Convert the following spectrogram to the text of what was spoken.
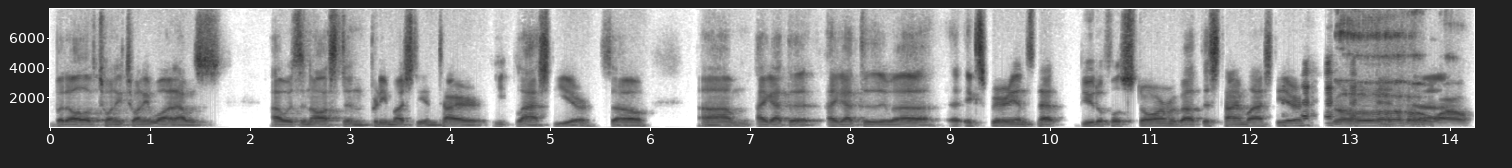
but all of 2021 I was I was in Austin pretty much the entire last year. So um, I got the I got to uh, experience that beautiful storm about this time last year. oh and, uh, wow!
